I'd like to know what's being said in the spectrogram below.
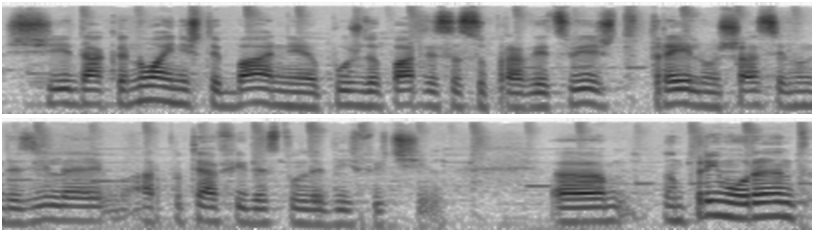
și dacă nu ai niște bani puși deoparte să supraviețuiești 3 luni, 6 luni de zile, ar putea fi destul de dificil. Uh, în primul rând,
